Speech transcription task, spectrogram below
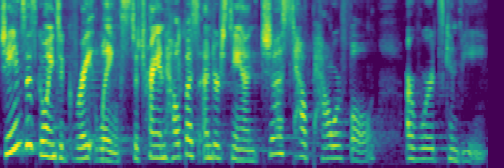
James is going to great lengths to try and help us understand just how powerful our words can be.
